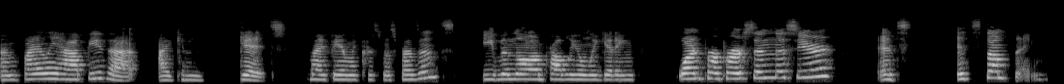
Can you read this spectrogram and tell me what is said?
I'm finally happy that I can get my family Christmas presents, even though I'm probably only getting one per person this year. It's it's something,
